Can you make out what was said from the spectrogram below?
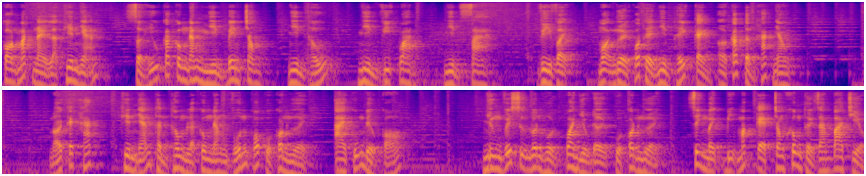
Con mắt này là thiên nhãn, sở hữu các công năng nhìn bên trong, nhìn thấu, nhìn vi quan, nhìn xa. Vì vậy, mọi người có thể nhìn thấy cảnh ở các tầng khác nhau. Nói cách khác, thiên nhãn thần thông là công năng vốn có của con người, ai cũng đều có. Nhưng với sự luân hồi qua nhiều đời của con người, sinh mệnh bị mắc kẹt trong không thời gian ba chiều,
